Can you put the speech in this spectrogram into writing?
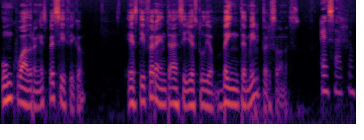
un cuadro en específico es diferente a si yo estudio 20 mil personas. Exacto.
